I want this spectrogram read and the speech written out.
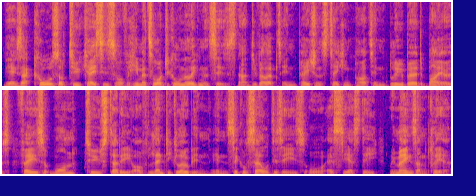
The exact cause of two cases of hematological malignancies that developed in patients taking part in Bluebird Bio's phase 1-2 study of lentiglobin in sickle cell disease or SCSD remains unclear,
